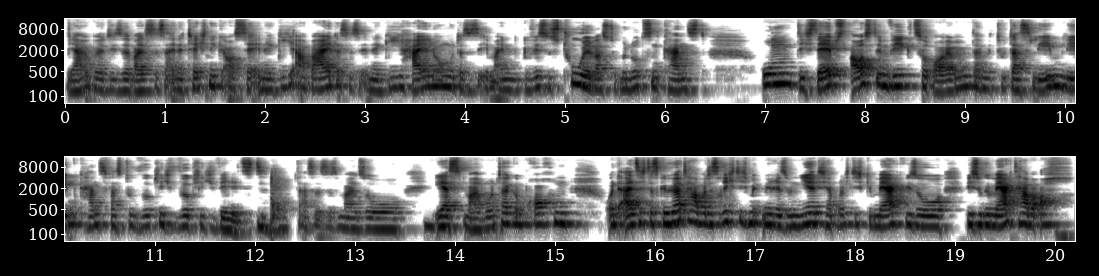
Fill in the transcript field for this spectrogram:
ja, über diese, weil es ist eine Technik aus der Energiearbeit, es ist Energieheilung und das ist eben ein gewisses Tool, was du benutzen kannst, um dich selbst aus dem Weg zu räumen, damit du das Leben leben kannst, was du wirklich, wirklich willst. Mhm. Das ist es mal so mhm. erstmal runtergebrochen. Und als ich das gehört habe, das richtig mit mir resoniert. Ich habe richtig gemerkt, wie so, wie ich so gemerkt habe, ach,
